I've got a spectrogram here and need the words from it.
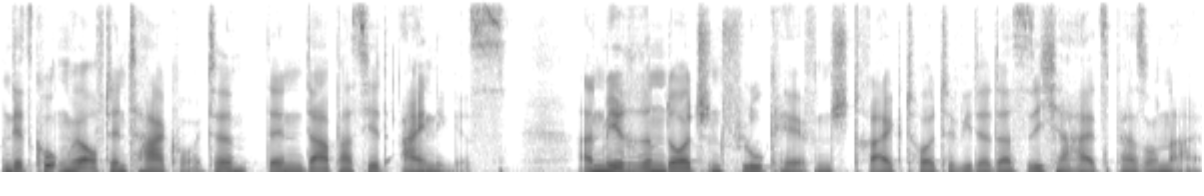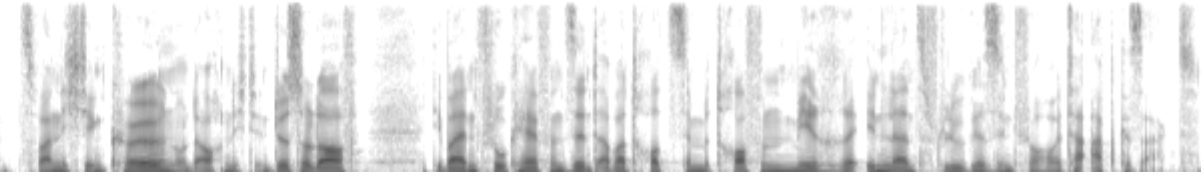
und jetzt gucken wir auf den Tag heute, denn da passiert einiges. An mehreren deutschen Flughäfen streikt heute wieder das Sicherheitspersonal. Zwar nicht in Köln und auch nicht in Düsseldorf, die beiden Flughäfen sind aber trotzdem betroffen. Mehrere Inlandsflüge sind für heute abgesagt.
